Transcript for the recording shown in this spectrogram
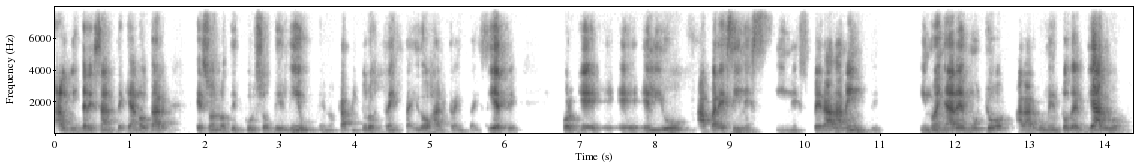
algo interesante que anotar, que son los discursos de Liu en los capítulos 32 al 37, porque eh, Eliú aparece inesperadamente y no añade mucho al argumento del diálogo,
